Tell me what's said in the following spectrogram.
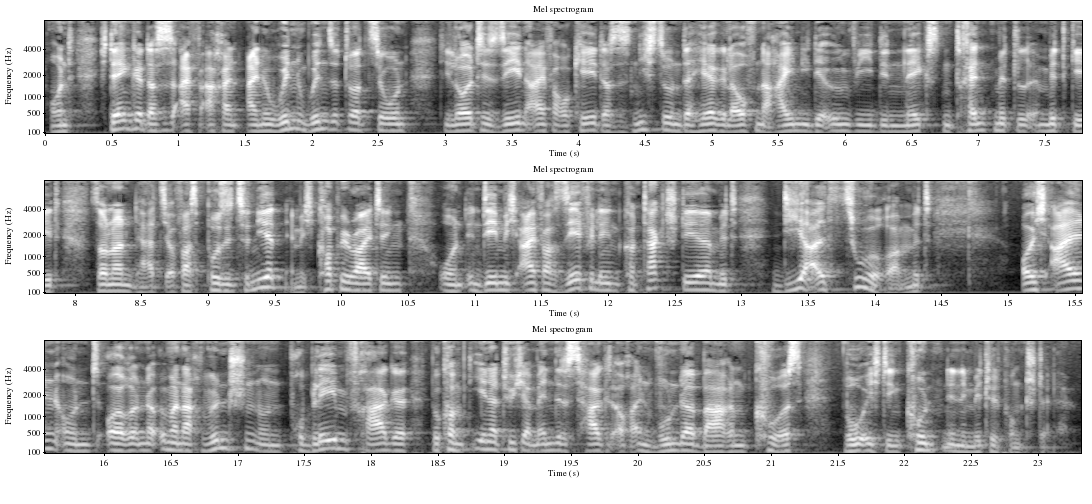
Und ich denke, das ist einfach eine Win-Win-Situation. Die Leute sehen einfach, okay, das ist nicht so ein dahergelaufener Heini, der irgendwie den nächsten Trend mit, mitgeht, sondern der hat sich auf was positioniert, nämlich Copywriting. Und indem ich einfach sehr viel in Kontakt stehe mit dir als Zuhörer, mit euch allen und eure immer nach Wünschen und Problemen frage, bekommt ihr natürlich am Ende des Tages auch einen wunderbaren Kurs, wo ich den Kunden in den Mittelpunkt stelle.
